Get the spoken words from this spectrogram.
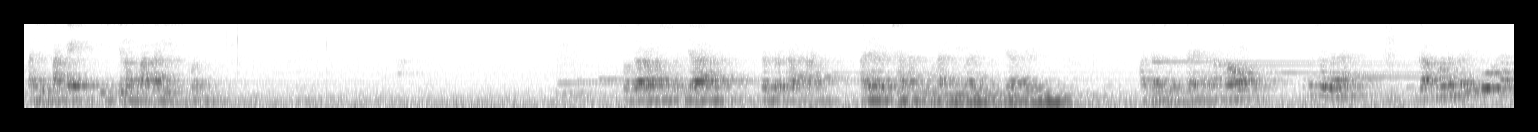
masih pakai istilah fatalisme, Saudara masuk penjara dan berkata, ada rencana Tuhan di balik penjara ini. Padahal sebenarnya karena kau, apa saudara, gak mau dengerin Tuhan.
